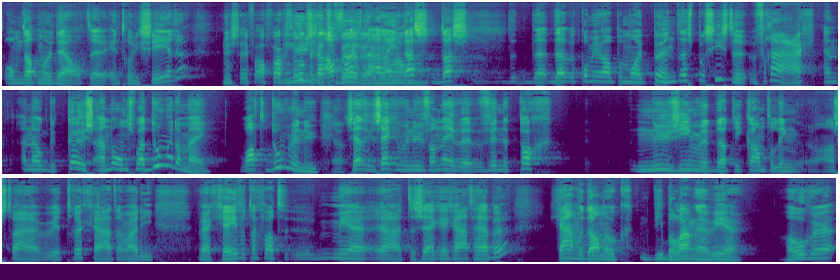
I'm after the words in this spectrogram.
om dat model te introduceren. Nu is het even afwachten nu wat er het gaat afwachten, gebeuren. Alleen dat daar kom je wel op een mooi punt. Dat is precies de vraag en, en ook de keus aan ons. Wat doen we ermee? Wat doen we nu? Ja. Zeggen, zeggen we nu van nee, we, we vinden toch... Nu zien we dat die kanteling als het ware weer teruggaat... en waar die werkgever toch wat eh, meer ja, te zeggen gaat hebben. Gaan we dan ook die belangen weer hoger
